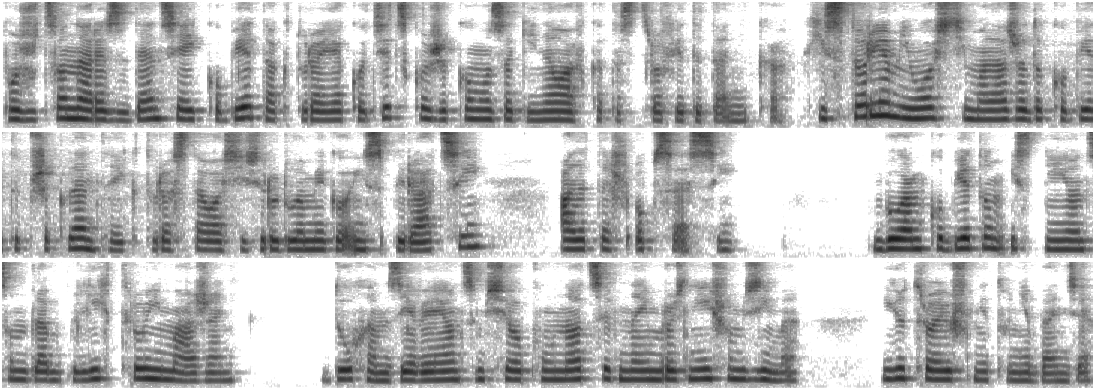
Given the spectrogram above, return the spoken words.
Porzucona rezydencja i kobieta, która jako dziecko rzekomo zaginęła w katastrofie Titanica. Historia miłości malarza do kobiety przeklętej, która stała się źródłem jego inspiracji, ale też obsesji. Byłam kobietą istniejącą dla blichtru i marzeń, duchem zjawiającym się o północy w najmroźniejszą zimę. Jutro już mnie tu nie będzie.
